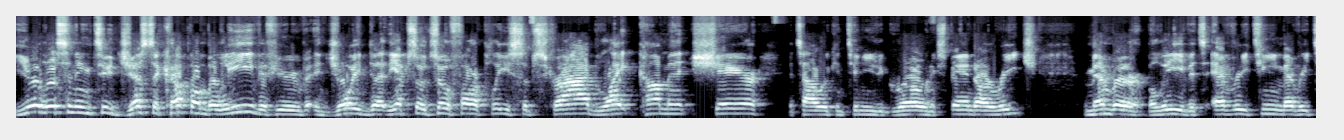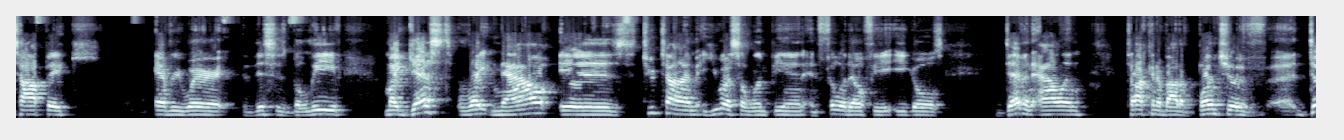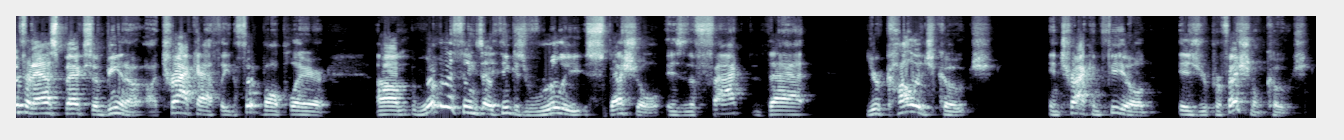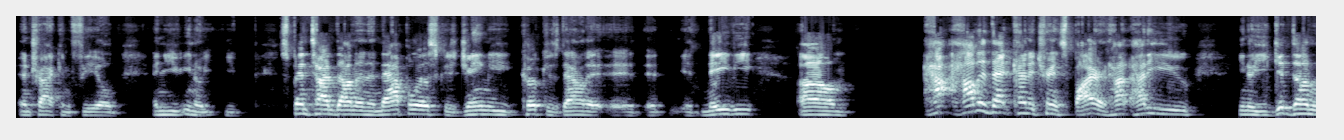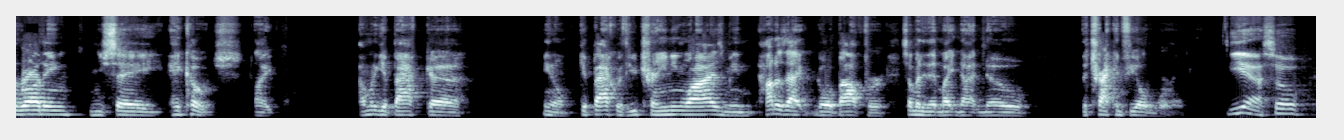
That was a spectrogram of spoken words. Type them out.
You're listening to Just a Cup on Believe. If you've enjoyed the episode so far, please subscribe, like, comment, share. It's how we continue to grow and expand our reach. Remember, Believe, it's every team, every topic, everywhere. This is Believe. My guest right now is two time U.S. Olympian and Philadelphia Eagles, Devon Allen, talking about a bunch of uh, different aspects of being a, a track athlete, a football player. Um, one of the things I think is really special is the fact that your college coach in track and field is your professional coach in track and field, and you you know you spend time down in Annapolis because Jamie Cook is down at, at, at, at Navy. Um, how, how did that kind of transpire? And how, how do you, you know, you get done running and you say, Hey coach, like I'm to get back, uh, you know, get back with you training wise. I mean, how does that go about for somebody that might not know the track and field world? Yeah. So,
